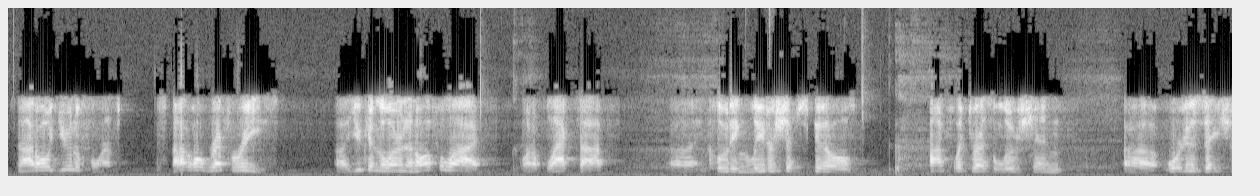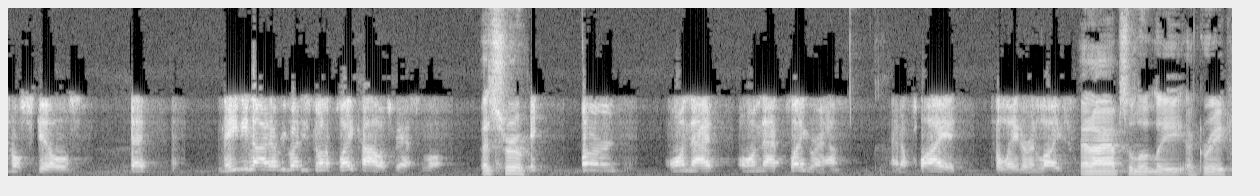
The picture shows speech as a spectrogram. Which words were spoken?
It's not all uniforms. It's not all referees. Uh, you can learn an awful lot on a blacktop, uh, including leadership skills, conflict resolution, uh, organizational skills that maybe not everybody's going to play college basketball. That's true. Learn on that on that playground and apply it to later in life. And I absolutely agree.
